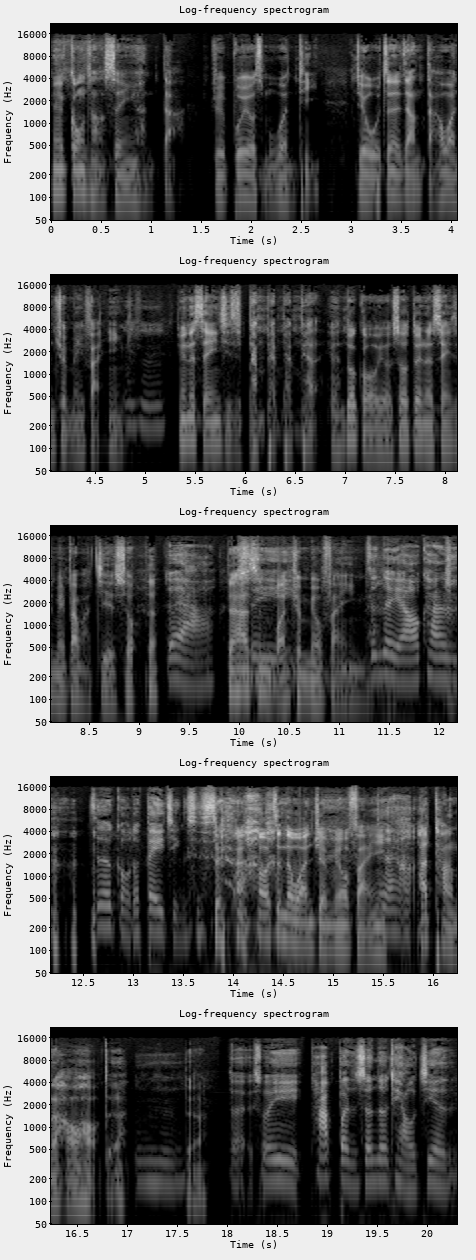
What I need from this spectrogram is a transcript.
因为工厂声音很大，觉得不会有什么问题。结果我真的这样打，他完全没反应，嗯，因为那声音其实啪啪啪啪，有很多狗有时候对那声音是没办法接受的，对啊，但它是完全没有反应的，真的也要看 这个狗的背景是什对。啊，真的完全没有反应对，啊，它躺的好好的，嗯，对啊，对，所以它本身的条件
